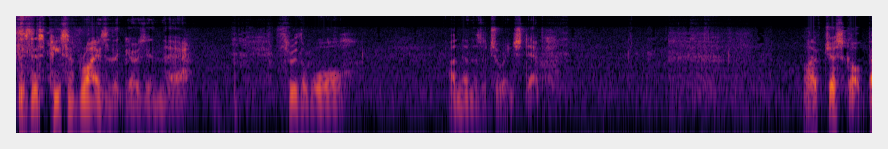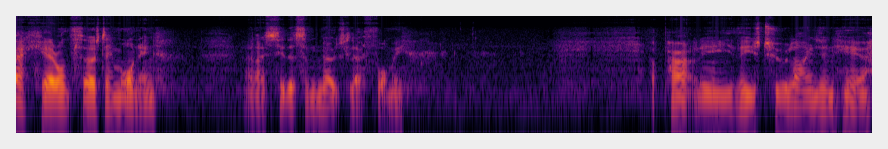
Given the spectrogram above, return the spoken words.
there's this piece of riser that goes in there through the wall and then there's a two inch step. Well, I've just got back here on Thursday morning and I see there's some notes left for me. Apparently these two lines in here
